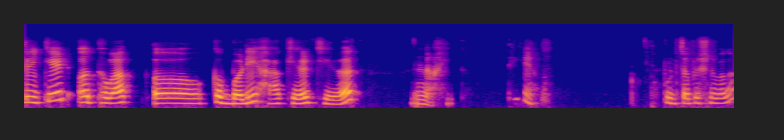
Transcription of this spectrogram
क्रिकेट अथवा कबड्डी हा खेळ खेळत नाहीत. ठीक आहे? पुढचा प्रश्न बघा.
